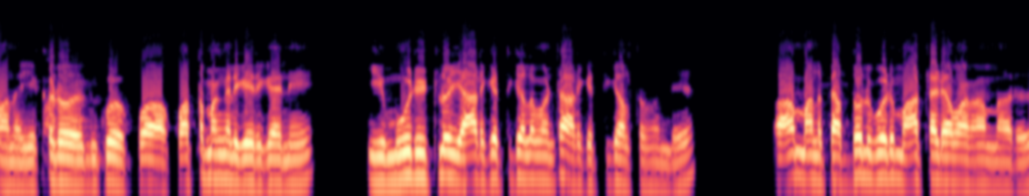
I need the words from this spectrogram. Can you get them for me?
మన ఇక్కడ ఇంకో కొత్త మంగళగిరి కానీ ఈ మూడిట్లో ఆడకెత్తికెళ్ళమంటే ఆడకెత్తికెళ్తామండి. మన పెద్దోళ్ళు కూడా మాట్లాడేవారు అన్నారు.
